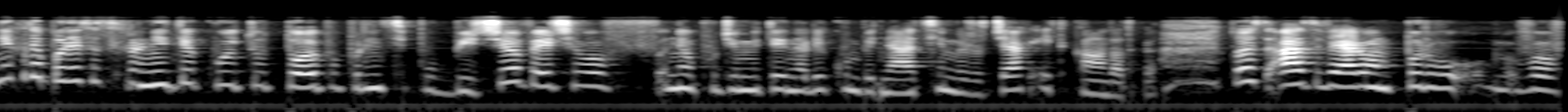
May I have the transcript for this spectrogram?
Нека да бъде с храните, които той по принцип обича, вече в необходимите нали, комбинации между тях и така нататък. Тоест аз вярвам първо в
